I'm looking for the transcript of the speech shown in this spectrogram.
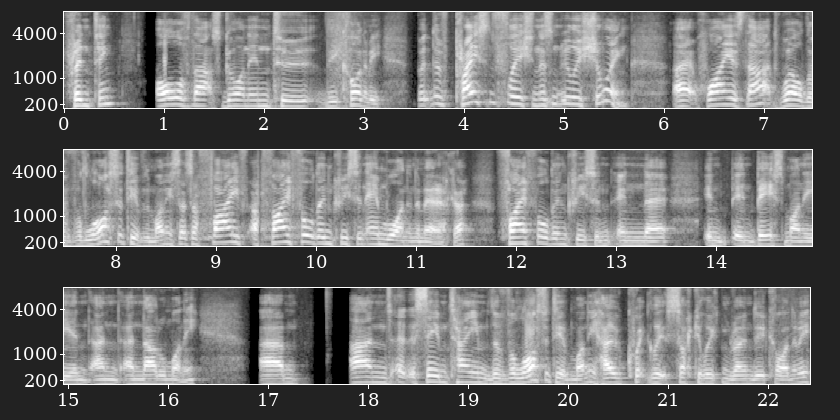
printing. All of that's gone into the economy, but the price inflation isn't really showing. Uh, why is that? Well, the velocity of the money. So that's a five a fivefold increase in M1 in America, fivefold increase in in uh, in, in base money and and, and narrow money. Um, and at the same time, the velocity of money, how quickly it's circulating around the economy,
